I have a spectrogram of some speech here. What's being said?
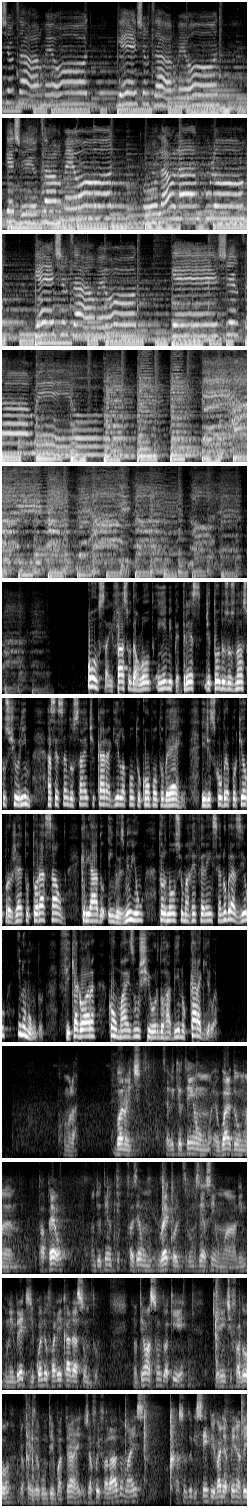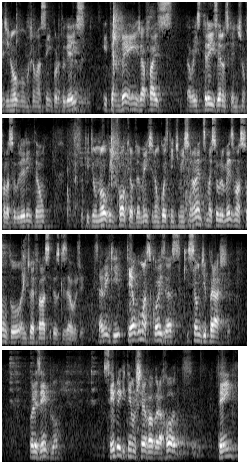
גשר צר מאוד, גשר צר מאוד, גשר צר מאוד, Ouça e faça o download em MP3 de todos os nossos shiurim acessando o site caraguila.com.br e descubra por que o projeto Torah Sound, criado em 2001, tornou-se uma referência no Brasil e no mundo. Fique agora com mais um shiur do Rabino Caraguila. Vamos lá. Boa noite. Sabe que eu tenho um, eu guardo um eh, papel onde eu tenho que fazer um record, vamos dizer assim, uma, um lembrete de quando eu falei cada assunto. Então tem um assunto aqui que a gente falou já faz algum tempo atrás, já foi falado, mas é um assunto que sempre vale a pena ver de novo, vamos chamar assim em português. E também já faz talvez três anos que a gente não fala sobre ele, então acho que de um novo enfoque, obviamente, não coisa que a gente mencionou antes, mas sobre o mesmo assunto a gente vai falar se Deus quiser hoje. Sabem que tem algumas coisas que são de praxe. Por exemplo, sempre que tem um Sheva Brachot, tem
